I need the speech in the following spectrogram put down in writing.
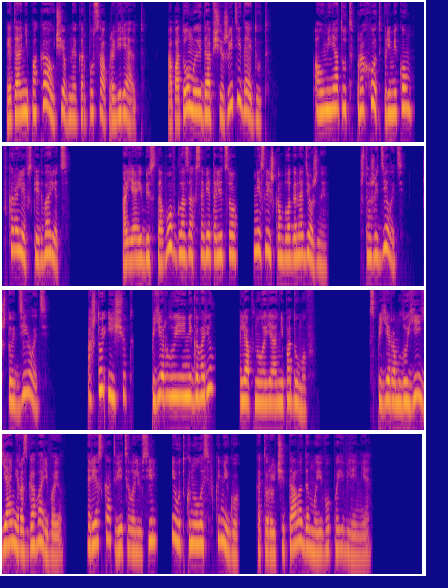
Это они пока учебные корпуса проверяют, а потом и до общежитий дойдут. А у меня тут проход прямиком в Королевский дворец а я и без того в глазах совета лицо не слишком благонадежное. Что же делать? Что делать? А что ищут? Пьер Луи не говорил? Ляпнула я, не подумав. С Пьером Луи я не разговариваю, резко ответила Люсиль и уткнулась в книгу, которую читала до моего появления.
